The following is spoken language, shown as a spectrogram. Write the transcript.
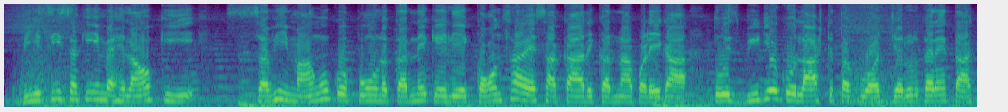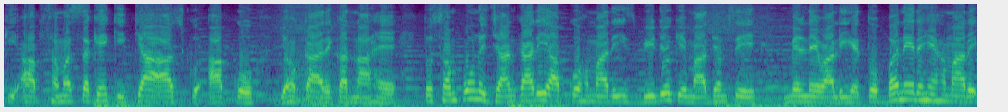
बीसी सकी महिलाओं की सभी मांगों को पूर्ण करने के लिए कौन सा ऐसा कार्य करना पड़ेगा? तो इस वीडियो को लास्ट तक वॉच ज़रूर करें ताकि आप समझ सकें कि क्या आज को आपको यह कार्य करना है। तो संपूर्ण जानकारी आपको हमारी इस वीडियो के माध्यम से मिलने वाली है। तो बने रहें हमारे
